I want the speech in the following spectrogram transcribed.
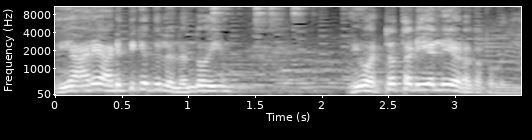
നീ ആരെയും അടുപ്പിക്കത്തില്ലല്ലോ. എന്തോ ചെയ്യും? നീ ഒറ്റത്തടിയല്ലേ കിടക്കത്തുള്ളൂ നീ.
